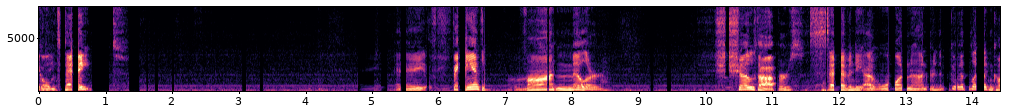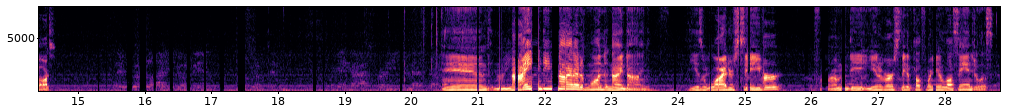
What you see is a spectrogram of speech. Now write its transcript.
Golden Tate. A fancy Von Miller Showstoppers, 70 out of 100. Good looking cards. And 99 out of 199. He is a wide receiver from the University of California, Los Angeles.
